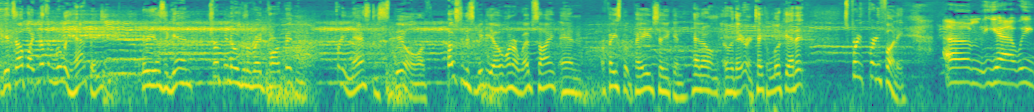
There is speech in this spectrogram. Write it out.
He gets up like nothing really happened. Here he is again, tripping over the red carpet and pretty nasty spill. I've posted this video on our website and our Facebook page, so you can head on over there and take a look at it. It's pretty pretty funny. Um, yeah, we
